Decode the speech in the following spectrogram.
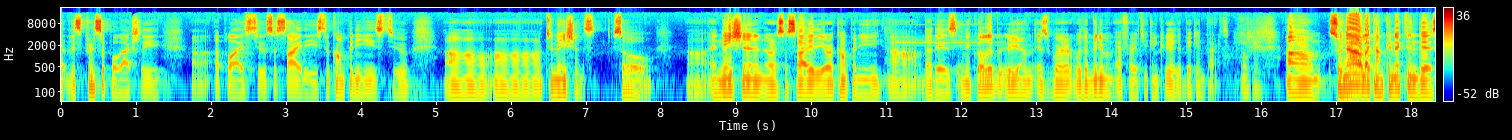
this principle actually uh, applies to societies, to companies, to uh, to nations. So, uh, a nation or a society or a company uh, that is in equilibrium is where, with a minimum effort, you can create a big impact. Okay. Um, so now, like, I'm connecting this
